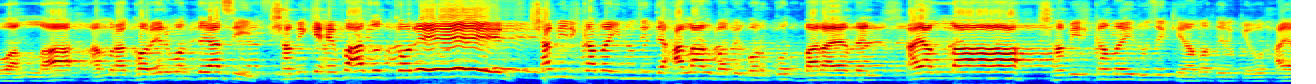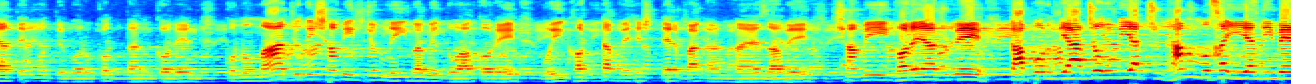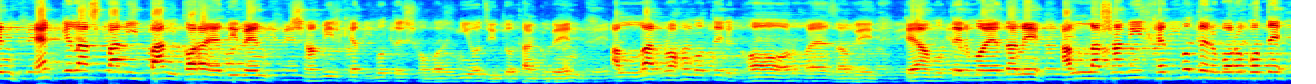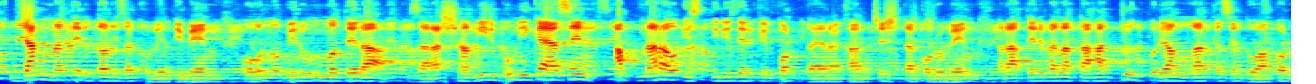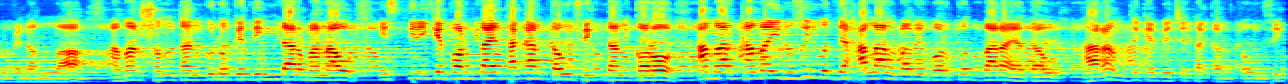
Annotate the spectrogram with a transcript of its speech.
ও আল্লাহ, আমরা ঘরের মধ্যে আছি, স্বামীকে হেফাজত করেন স্বামীর কামাই রুজিতে হালাল ভাবে বরকত বাড়ায় দেন। আয় আল্লাহ, স্বামীর কামাই রুজিকে আমাদেরকেও হায়াতের মধ্যে বরকত দান করেন। কোন মা যদি স্বামীর জন্য এইভাবে দোয়া করে, ওই ঘরটা বেহেশতের বাগান হয়ে যাবে। স্বামী ঘরে আসবে, কাপড় দিয়ে, আঁচল দিয়া ঘাম মোছাইয়া দিবেন, এক গ্লাস পানি পান করায় দিবেন। স্বামীর খেদমতে সবাই নিয়োজিত থাকবেন। আল্লাহর রহমতের ঘর হয়ে যাবে। কেয়ামতের ময়দানে আল্লাহ স্বামীর খেদমতের বরকতে জান্নাতের দরজা খুলে দিবেন। ও নবীর উম্মতেরা, যারা স্বামীর ভূমিকায় আছেন, আপনারাও স্ত্রীদেরকে পর্দায় রাখার চেষ্টা করবেন। রাতের বেলা তাহাজ্জুদ পরে আল্লাহর কাছে দোয়া করবেন, আল্লাহ, আমার সন্তানগুলোকে দিনদার বানাও। স্ত্রীকে পর্দায় থাকার তৌফিক দান করো। আমার কামাই রুজির মধ্যে হালাল ভাবে বরকত বাড়ায় দাও। হারাম থেকে বেঁচে থাকার তৌফিক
